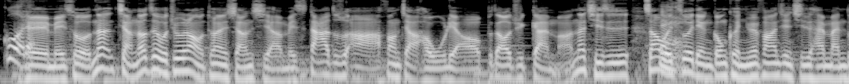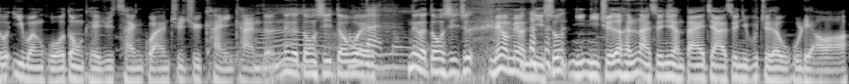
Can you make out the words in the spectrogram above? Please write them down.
过了。哎，没错。那讲到这，我就会让我突然想起啊，每次大家都说啊，放假好无聊，不知道去干嘛。那其实稍微做一点功课，你会发现其实还蛮多艺文活动可以去参观、去去看一看的。嗯、那个东西都会，哦、那个东西就没有没有。你说你你觉得很懒，所以你想待在家里，所以你不觉得无聊啊？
